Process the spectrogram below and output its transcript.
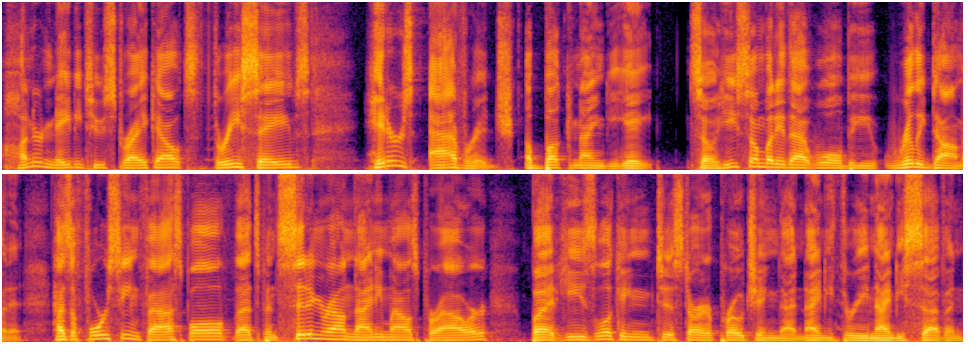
182 strikeouts, three saves. Hitters average a buck 98. So he's somebody that will be really dominant. Has a four seam fastball that's been sitting around 90 miles per hour, but he's looking to start approaching that 93, 97,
